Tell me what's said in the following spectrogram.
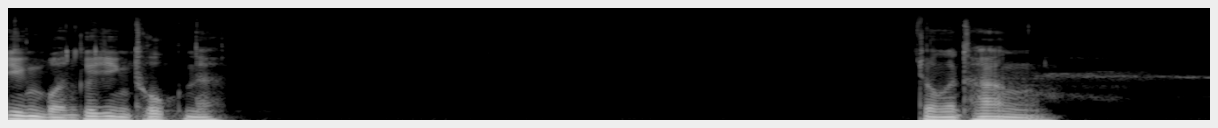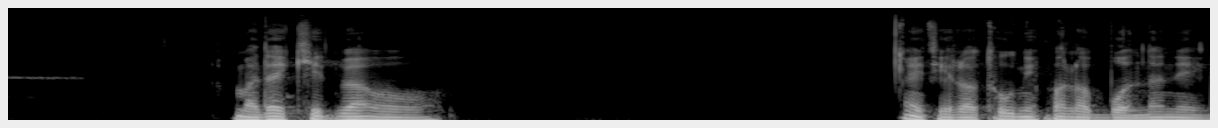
ยิ่งบ่นก็ยิ่งทุกข์นะ จนกระทั่ง มาได้คิดว่าโอ้ไอ้ที่เราทุกข์นี่เพราะเราบ่นนั่นเอง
